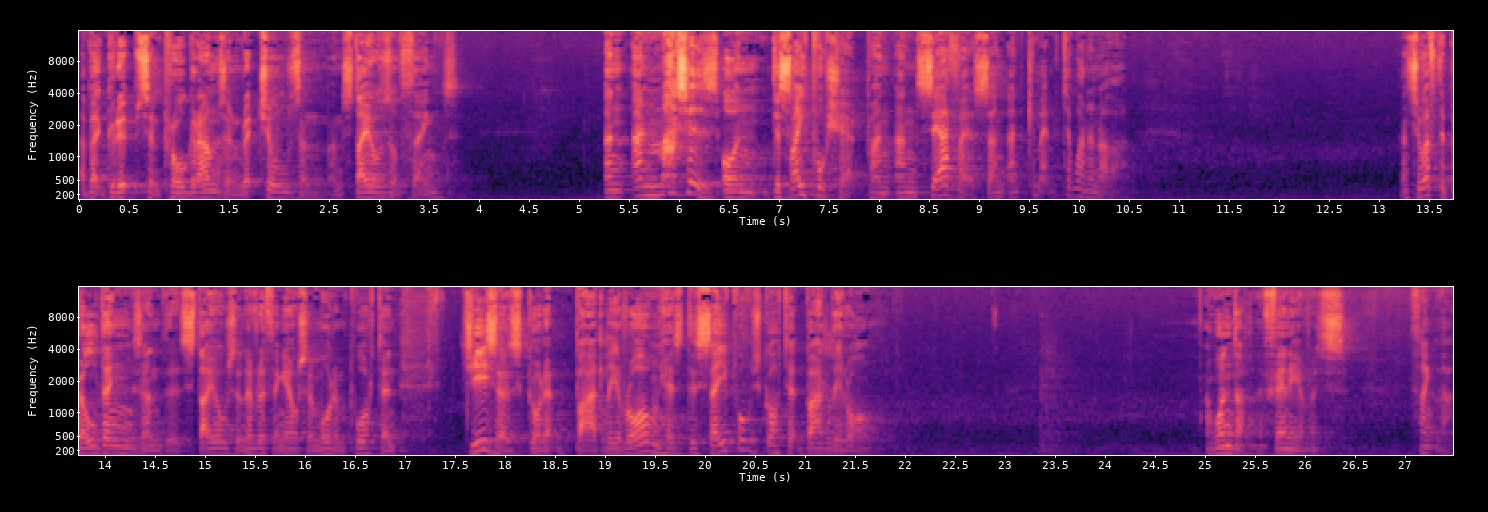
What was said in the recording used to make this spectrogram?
about groups and programs and rituals and, and styles of things. And, and masses on discipleship and, and service and, and commitment to one another. And so, if the buildings and the styles and everything else are more important, Jesus got it badly wrong. His disciples got it badly wrong. I wonder if any of us think that.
